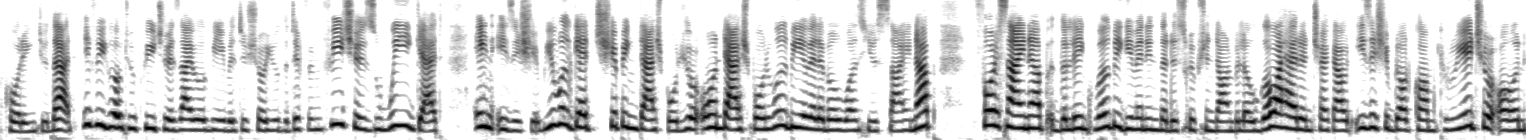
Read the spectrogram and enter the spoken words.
according to that. If we go to features i will be able to show you the different features we get in EasyShip. You will get shipping dashboard. Your own dashboard will be available once you sign up. For sign up the link will be given in the description down below. Go ahead and check out easyship.com create your own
